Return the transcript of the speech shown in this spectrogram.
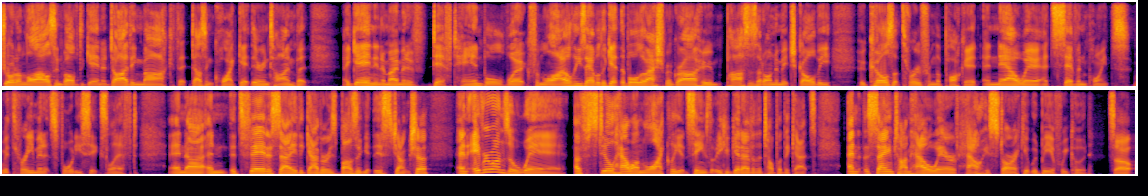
Jordan Lyles involved again, a diving mark that doesn't quite get there in time, but Again, in a moment of deft handball work from Lyle, he's able to get the ball to Ash McGrath, who passes it on to Mitch Golby, who curls it through from the pocket. And now we're at seven points with three minutes forty six left. And uh, and it's fair to say the Gabba is buzzing at this juncture, and everyone's aware of still how unlikely it seems that we could get over the top of the Cats, and at the same time how aware of how historic it would be if we could. so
